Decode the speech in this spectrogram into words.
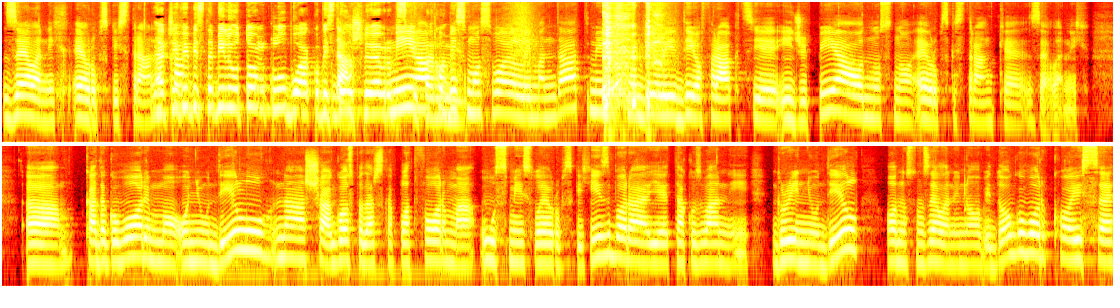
zelenih europskih stranaka. Znači vi biste bili u tom klubu ako biste Da. ušli u Europski Mi ako parlament. bismo osvojili mandat, mi bismo bili dio frakcije EGP-a, odnosno Europske stranke zelenih. Uh, Kada govorimo o New Dealu, naša gospodarska platforma u smislu europskih izbora je takozvani Green New Deal, odnosno zeleni novi dogovor koji se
